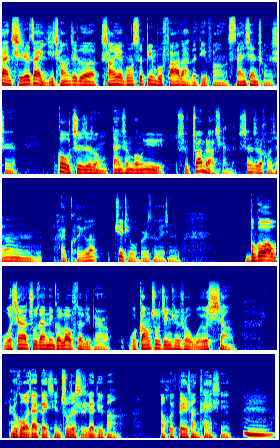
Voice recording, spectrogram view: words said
但其实，在宜昌这个商业公司并不发达的地方，三线城市，购置这种单身公寓是赚不了钱的，甚至好像还亏了。具体我不是特别清楚。不过我现在住在那个 loft 里边，我刚住进去的时候，我有想，如果我在北京住的是这个地方，那会非常开心。嗯，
